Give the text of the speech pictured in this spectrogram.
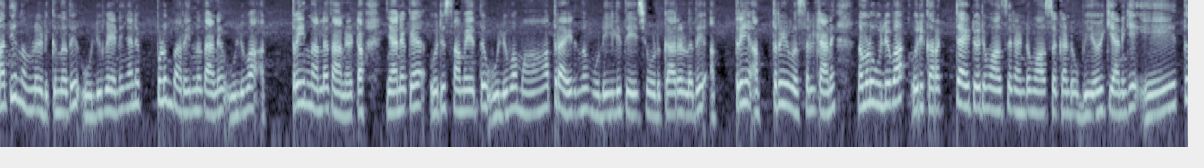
ആദ്യം നമ്മൾ എടുക്കുന്നത് ഉലുവയാണ്. ഞാൻ എപ്പോഴും പറയുന്നതാണ് ഉലുവ അത്രയും നല്ലതാണ് കേട്ടോ. ഞാനൊക്കെ ഒരു സമയത്ത് ഉലുവ മാത്രമായിരുന്നു മുടിയിൽ തേച്ച് കൊടുക്കാറുള്ളത്. അത്രയും അത്രയും റിസൾട്ടാണ് നമ്മൾ ഉലുവ ഒരു കറക്റ്റായിട്ട് ഒരു മാസം രണ്ട് മാസം കണ്ട് ഉപയോഗിക്കുകയാണെങ്കിൽ ഏത്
